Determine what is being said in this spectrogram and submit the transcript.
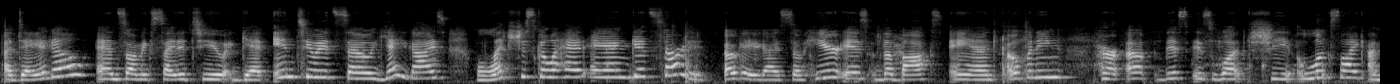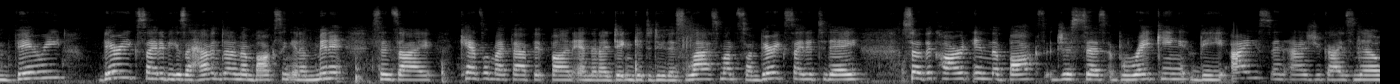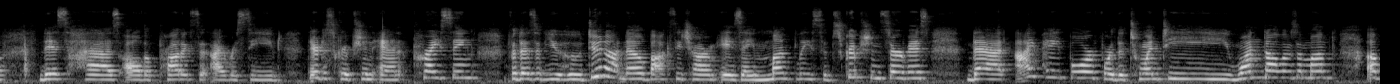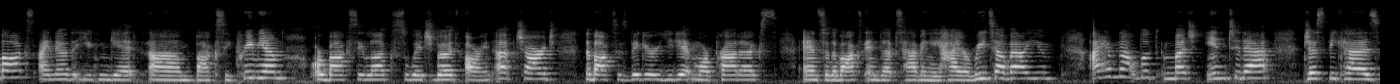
a day ago and so I'm excited to get into it. So yeah you guys let's just go ahead and get started. Okay you guys so here is the box and opening her up this is what she looks like. I'm very very excited because I haven't done an unboxing in a minute since I canceled my FabFitFun and then I didn't get to do this last month so I'm very excited today so the card in the box just says breaking the ice and as you guys know this has all the products that I received, their description and pricing. For those of you who do not know, BoxyCharm is a monthly subscription service that I pay for for the $21 a month a box. I know that you can get um, Boxy Premium or Boxy Luxe, which both are an upcharge. The box is bigger, you get more products and so the box ends up having a higher retail value. I have not looked much into that just because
